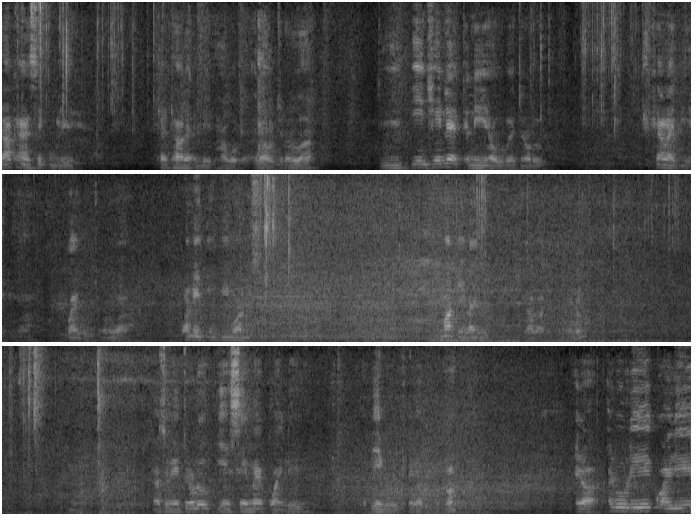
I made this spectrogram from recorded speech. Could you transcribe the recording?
ရခံစက်ကူလေးထည့်ထားတဲ့အနေထားပေါ့ဗျအဲ့ဒါကိုကျွန်တော်တို့က ဒီပြင်ချင်းတဲ့တနေရာကိုပဲကျွန်တော်တို့ဖြန့်လိုက်ပြီးဒီမှာပိုင်ကိုကျွန်တော်တို့ကဝမ်းနေတူပြီးဝမ်းလို့ရှိရင်မတင်လိုက်လို့ရပါတယ်ခင်ဗျာနော်ဒါဆိုရင်ကျွန်တော်တို့ပြင်ဆင်မဲ့ coin လေးအပြင်ကိုထည့်လိုက်ပြီပေါ့နော်အဲ့တော့အလိုလေး coin လေး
